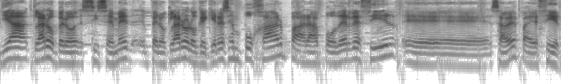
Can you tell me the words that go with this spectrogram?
Ya, claro, pero si se mete. Pero claro, lo que quiere es empujar para poder decir. eh, ¿Sabes? Para decir,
